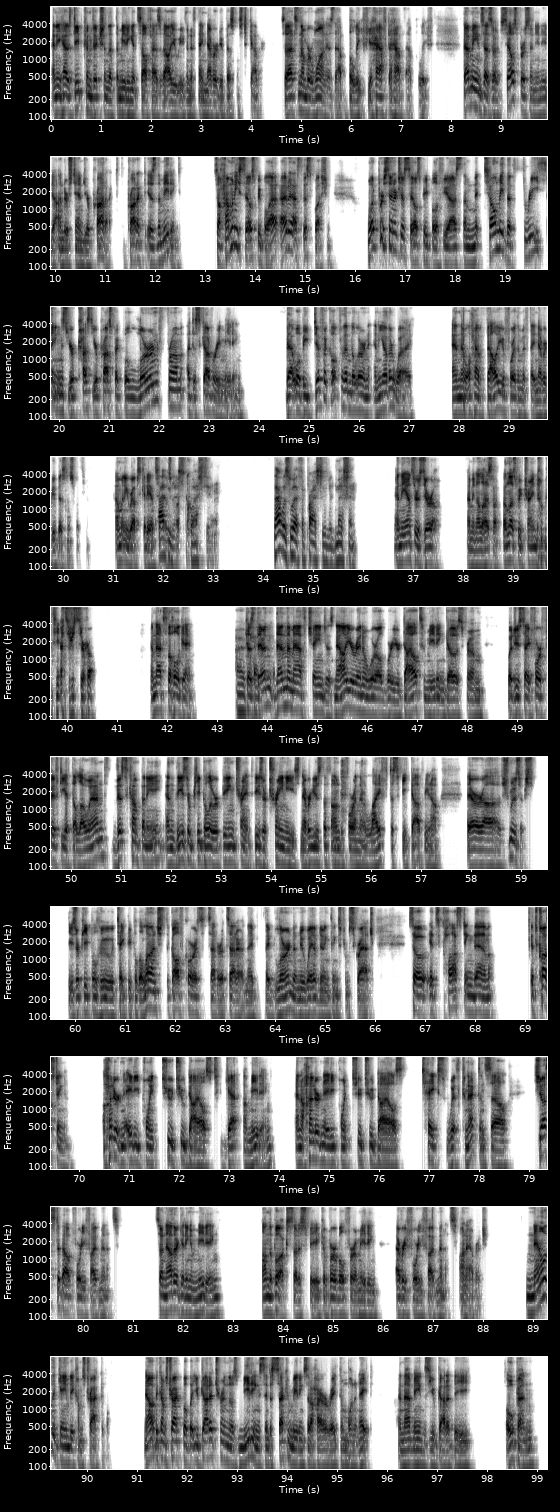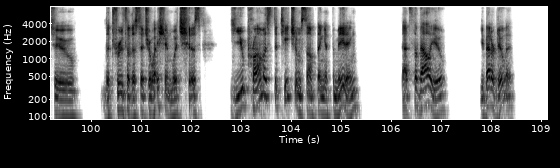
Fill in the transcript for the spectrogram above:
And he has deep conviction that the meeting itself has value, even if they never do business together. So that's number one is that belief. You have to have that belief. That means as a salesperson, you need to understand your product. The product is the meeting. So how many salespeople, I, I'd ask this question. What percentage of salespeople, if you ask them, tell me the three things your customer, your prospect will learn from a discovery meeting that will be difficult for them to learn any other way and that will have value for them if they never do business with you? How many reps could answer Fabulous question. That was worth the price of admission. And the answer is zero. I mean, unless unless we've trained them, the answer is zero. And that's the whole game. Because okay. then then the math changes. Now you're in a world where your dial to meeting goes from what do you say 450 at the low end this company and these are people who are being trained these are trainees never used the phone before in their life to speak of you know they're uh, schmoozers these are people who take people to lunch, the golf course, et cetera, et cetera. And they've, they've learned a new way of doing things from scratch. So it's costing them, it's costing 180.22 dials to get a meeting, and 180.22 dials takes with ConnectAndSell just about 45 minutes. So now they're getting a meeting on the books, so to speak, a verbal for a meeting every 45 minutes on average. Now the game becomes tractable. Now it becomes tractable, but you've got to turn those meetings into second meetings at a higher rate than one and eight. And that means you've got to be open to the truth of the situation, which is you promised to teach them something at the meeting. That's the value. You better do it.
